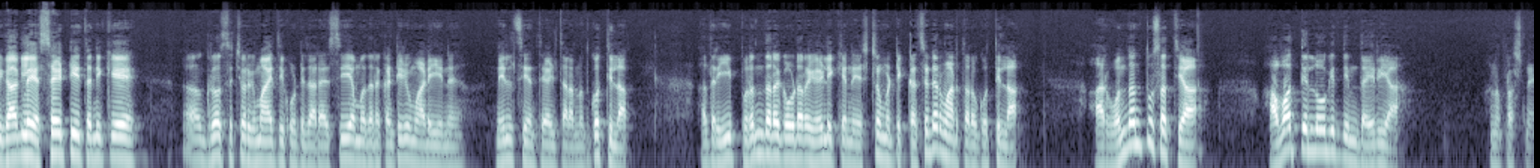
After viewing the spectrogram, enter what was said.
ಈಗಾಗಲೇ ಎಸ್ ಐ ಟಿ ತನಿಖೆ ಗೃಹ ಸಚಿವರಿಗೆ ಮಾಹಿತಿ ಕೊಟ್ಟಿದ್ದಾರೆ. ಸಿ ಎಂ ಅದನ್ನು ಕಂಟಿನ್ಯೂ ಮಾಡಿ ನಿಲ್ಲಿಸಿ ಅಂತ ಹೇಳ್ತಾರೆ ಅನ್ನೋದು ಗೊತ್ತಿಲ್ಲ. ಆದರೆ ಈ ಪುರಂದರಗೌಡರ ಹೇಳಿಕೆಯನ್ನು ಎಷ್ಟರ ಮಟ್ಟಿಗೆ ಕನ್ಸಿಡರ್ ಮಾಡ್ತಾರೋ ಗೊತ್ತಿಲ್ಲ. ಆದ್ರೆ ಒಂದಂತೂ ಸತ್ಯ ಅವತ್ತೆಲ್ಲೋಗಿದ್ದು ನಿಮ್ಮ ಧೈರ್ಯ ಅನ್ನೋ ಪ್ರಶ್ನೆ.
